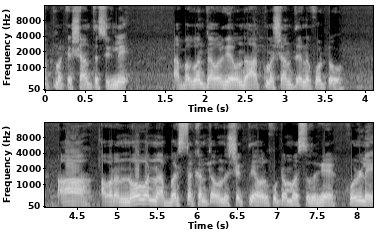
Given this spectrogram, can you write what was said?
ಆತ್ಮಕ್ಕೆ ಶಾಂತಿ ಸಿಗಲಿ. ಆ ಭಗವಂತ ಅವರಿಗೆ ಒಂದು ಆತ್ಮಶಾಂತಿಯನ್ನು ಕೊಟ್ಟು ಆ ಅವರ ನೋವನ್ನು ಭರಿಸ್ತಕ್ಕಂಥ ಒಂದು ಶಕ್ತಿ ಅವರ ಕುಟುಂಬಸ್ಥರಿಗೆ ಕೊಳ್ಳಿ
